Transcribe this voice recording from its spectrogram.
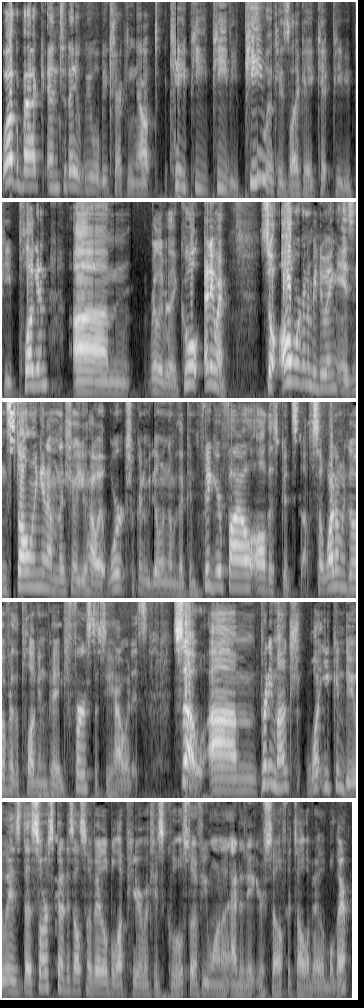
Welcome back, and today we will be checking out KP PvP, which is like a Kit PvP plugin. Um, really, really cool. Anyway, so all we're going to be doing is installing it. I'm going to show you how it works. We're going to be going over the configure file, all this good stuff. So why don't we go over the plugin page first to see how it is. So, um, pretty much what you can do is the source code is also available up here, which is cool. So if you want to edit it yourself, it's all available there.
